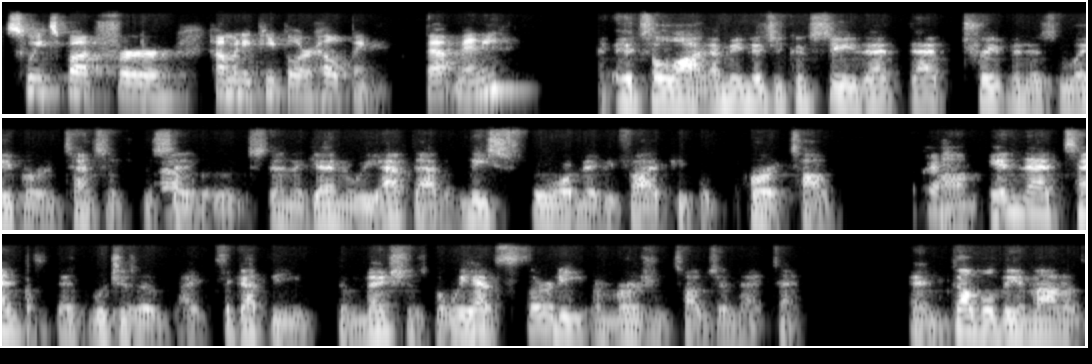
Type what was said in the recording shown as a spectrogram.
sweet spot for how many people are helping? That many? It's a lot. I mean, as you can see, that that treatment is labor intensive to say the least. And again, we have to have at least four, maybe five people per tub. Okay. Um, in that tent, that, which is a I forgot the dimensions, but we have 30 immersion tubs in that tent and double the amount of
